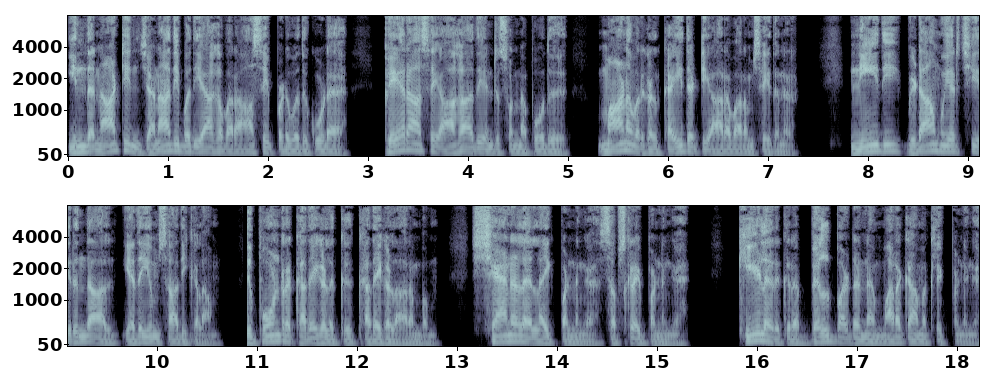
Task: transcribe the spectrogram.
இந்த நாட்டின் ஜனாதிபதியாக வர ஆசைப்படுவது கூட பேராசை ஆகாது என்று சொன்னபோது மாணவர்கள் கைதட்டி ஆரவாரம் செய்தனர். நீதி விடாமுயற்சி இருந்தால் எதையும் சாதிக்கலாம். இது போன்ற கதைகளுக்கு கதைகள் ஆரம்பம். சேனலை லைக் பண்ணுங்க சப்ஸ்கிரைப் பண்ணுங்க. கீழே இருக்கிற பெல் பட்டனை மறக்காம கிளிக் பண்ணுங்க.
